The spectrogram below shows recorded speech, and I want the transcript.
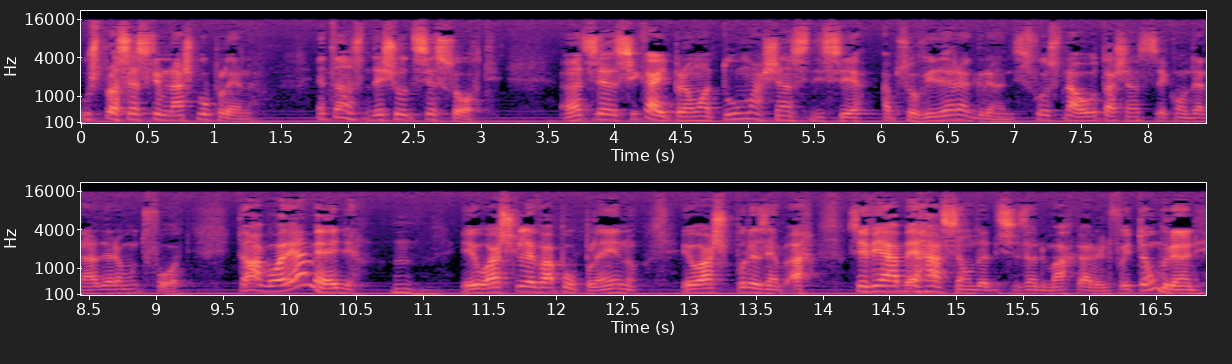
os processos criminais para o pleno. Então, deixou de ser sorte. Antes, se cair para uma turma, a chance de ser absolvido era grande. Se fosse na outra, a chance de ser condenado era muito forte. Então, agora é a média. Uhum. Eu acho que levar para o pleno, eu acho, por exemplo, ah, você vê a aberração da decisão de Marcarelli, foi tão grande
